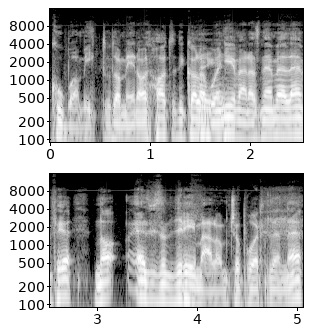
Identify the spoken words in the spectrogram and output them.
Kuba, mit tudom én, a hatodik alapból Igen. nyilván az nem ellenfél. Na, ez viszont egy rémálomcsoport lenne.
